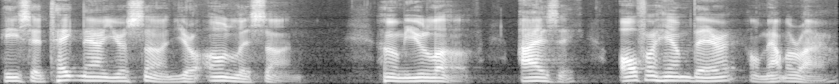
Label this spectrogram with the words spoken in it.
He said, Take now your son, your only son whom you love, Isaac, offer him there on Mount Moriah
